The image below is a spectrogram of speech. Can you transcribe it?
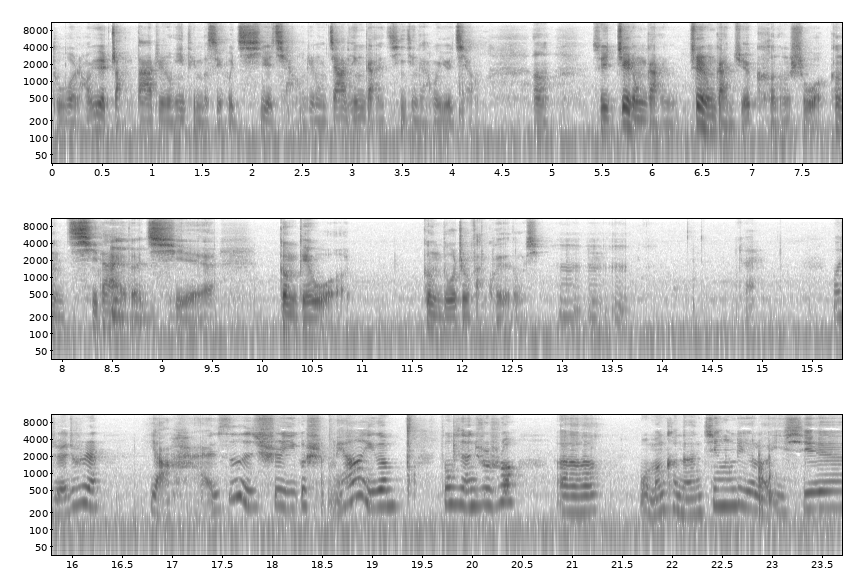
多，然后越长大，这种 intimacy 会越强，这种家庭感、亲情感会越强，嗯，所以这种感这种感觉可能是我更期待的，且更给我更多正反馈的东西。嗯嗯嗯，对，我觉得就是养孩子是一个什么样一个东西呢？就是说，呃，我们可能经历了一些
